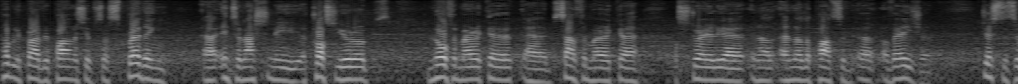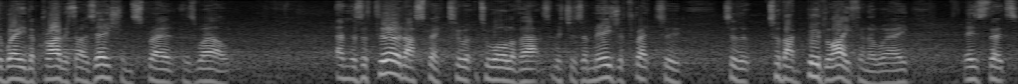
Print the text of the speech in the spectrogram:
public-private partnerships are spreading uh, internationally across Europe, North America, uh, South America, Australia, and, and other parts of, uh, of Asia, just as the way the privatisation spread as well. And there's a third aspect to, to all of that, which is a major threat to, to, the, to that good life in a way, is that,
